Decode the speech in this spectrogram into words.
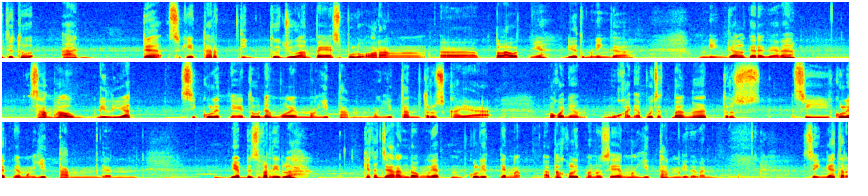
itu tuh ada sekitar 7 sampai 10 orang uh, pelautnya dia tuh meninggal. Meninggal gara-gara somehow dilihat si kulitnya itu udah mulai menghitam menghitam terus kayak pokoknya mukanya pucat banget terus si kulitnya menghitam dan ya seperti itulah. Kita jarang dong lihat kulit yang apa kulit manusia yang menghitam gitu kan. Sehingga ter,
